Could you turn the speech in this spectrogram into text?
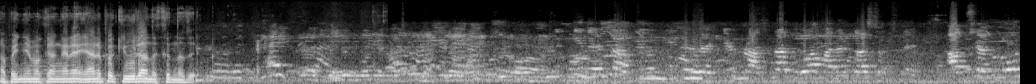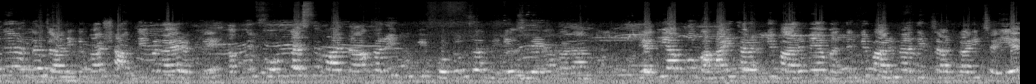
അപ്പം ഇനി നമുക്ക് അങ്ങനെ ഞാനിപ്പോൾ ക്യൂലാണ് നിൽക്കുന്നത് इधर जाते हो इधर बैठ के प्रार्थना दुआ मनन कर सकते हैं आप चरणों में अंदर जाने के बाद शांति बनाए रखें अपने फोन का इस्तेमाल ना करें क्योंकि फोटोज और वीडियोस लेना मना है यदि आपको बहाई धर्म के बारे में या मंदिर के बारे में अधिक जानकारी चाहिए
